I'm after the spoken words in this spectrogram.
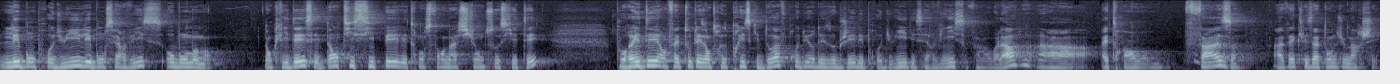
les bons produits, les bons services au bon moment. Donc l'idée c'est d'anticiper les transformations de société pour aider en fait toutes les entreprises qui doivent produire des objets, des produits, des services, enfin voilà, à être en phase avec les attentes du marché.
